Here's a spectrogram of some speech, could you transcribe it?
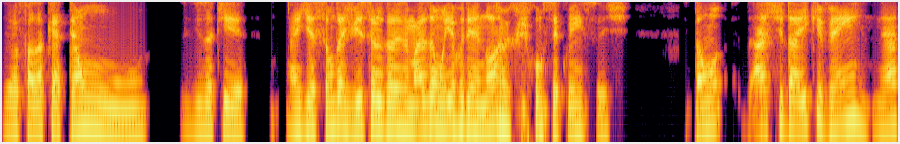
ele vai falar que até um. Diz aqui, a injeção das vísceras dos animais é um erro de enormes consequências. Então, acho que daí que vem, né?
